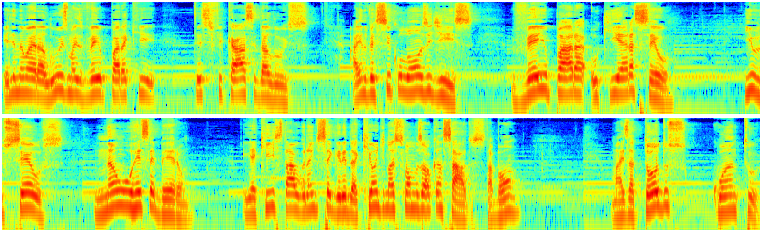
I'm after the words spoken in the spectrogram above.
ele não era luz, mas veio para que testificasse da luz. Aí no versículo 11 diz: Veio para o que era seu, e os seus não o receberam. E aqui está o grande segredo, aqui onde nós fomos alcançados, tá bom? Mas a todos quanto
